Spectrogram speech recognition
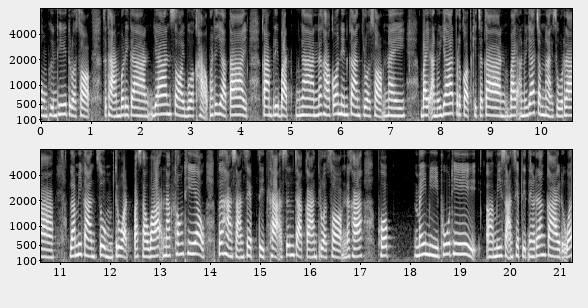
ลงพื้นที่ตรวจสอบสถานบริการ ย่านซอยบัวขาวพัทยาใต้ การปฏิบัติงานนะคะ ก็เน้นการตรวจสอบในใบอนุญาตประกอบกิจการ ใบอนุญาตจำหน่ายสุรา และมีการสุ่มตรวจปัสสาวะนักท่องเที่ยว เพื่อหาสารเสพติดค่ะ ซึ่งจากการตรวจสอบนะคะ พบ ไม่มีผู้ที่มีสารเสพติดในร่างกาย หรือว่า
